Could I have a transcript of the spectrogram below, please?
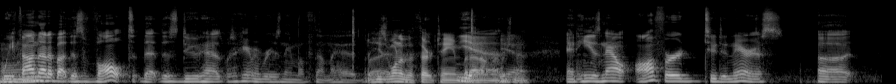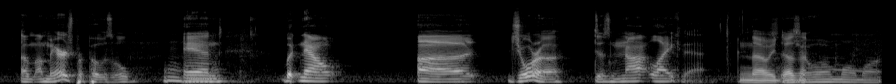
We found out about this vault that this dude has, which I can't remember his name off the top of my head. He's one of the 13, but I don't Yeah, remember his yeah. name. and he is now offered to Daenerys uh, a, a marriage proposal, and but now, uh, Jorah does not like that. No, he doesn't. Jorah Mormont.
